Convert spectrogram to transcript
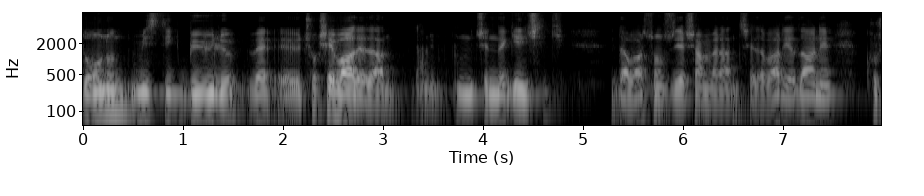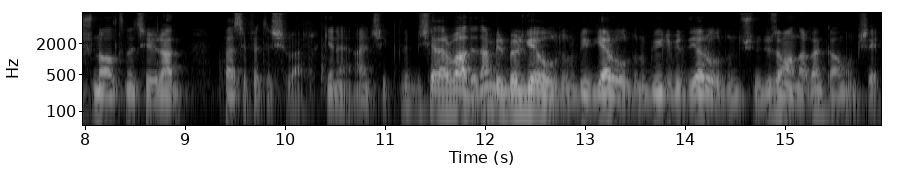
doğunun mistik, büyülü ve e, çok şey vaat eden yani bunun içinde gençlik de var, sonsuz yaşam veren şey de var ya da hani kurşunu altına çeviren felsefe taşı var gene aynı şekilde. Bir şeyler vaat eden bir bölge olduğunu, bir yer olduğunu, büyülü bir diyar olduğunu düşündüğü zamanlardan kalma bir şey.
